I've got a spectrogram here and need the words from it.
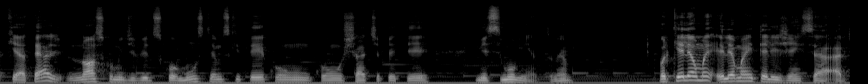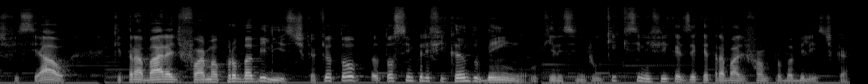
que até nós, como indivíduos comuns, temos que ter com, com o chat GPT nesse momento. Né? Porque ele é, uma, ele é uma inteligência artificial que trabalha de forma probabilística, que eu tô, eu tô simplificando bem o que ele significa. O que, que significa dizer que é trabalho de forma probabilística?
